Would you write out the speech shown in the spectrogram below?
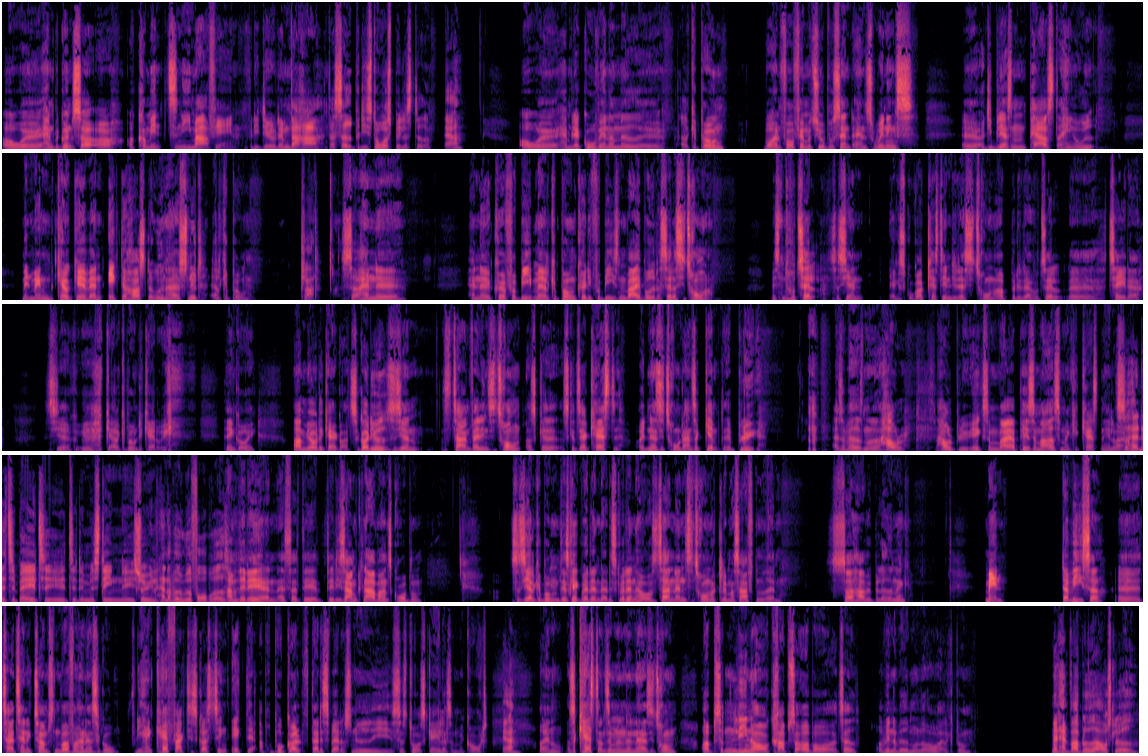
Og øh, han begyndte så at, at komme ind sådan i mafiaen, fordi det er jo dem, der har der sad på de store spillesteder. Ja. Og øh, han bliver gode venner med øh, Al Capone, hvor han får 25 procent af hans winnings, øh, og de bliver sådan perls, der hænger ud. Men man kan jo ikke øh, være en ægte hostler, uden at have snydt Al Capone. Klart. Så han, øh, han øh, kører forbi med Al Capone, kører de forbi sådan en vejbåd, der sælger citroner. Hvis et hotel, så siger han, jeg kan sgu godt kaste ind de der citroner op på det der hotel øh, tag der. Så siger øh, Al Capone, det kan du ikke. Den går ikke. Om jo, det kan jeg godt. Så går de ud, så siger han, så tager han fat i en citron og skal, skal til at kaste. Og i den her citron, der har han så gemt øh, bly. Altså, hvad hedder sådan noget? Havl. Havlbly, ikke? Som vejer pisse meget, så man kan kaste den hele vejen. Så han er tilbage til, til det med stenene i søen. Han har været ude og forberede sig. Jamen, det er det. Han, altså, det, det er de samme knapper, han skruer på. Så siger Al Capone, det skal ikke være den der, det skal være den her over. Så tager han en anden citron og klemmer saften ud af den. Så har vi balladen, ikke? Men, der viser øh, Titanic Thompson, hvorfor han er så god. Fordi han kan faktisk også ting ægte. Apropos golf, der er det svært at snyde i så stor skala som med kort Ja. og andet. Og så kaster han simpelthen den her citron op, så den lige når sig op over taget og vinder vedmålet over Al Capone. Men han var blevet afsløret.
